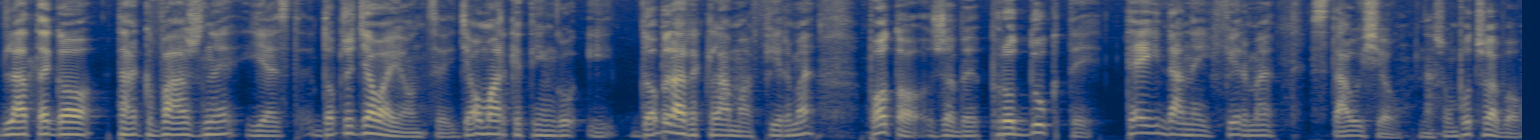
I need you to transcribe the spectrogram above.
Dlatego tak ważny jest dobrze działający dział marketingu i dobra reklama firmy po to, żeby produkty tej danej firmy stały się naszą potrzebą.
